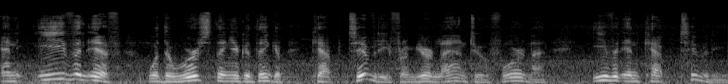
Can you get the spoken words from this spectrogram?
And even if what the worst thing you could think of, captivity from your land to a foreign land, even in captivity,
